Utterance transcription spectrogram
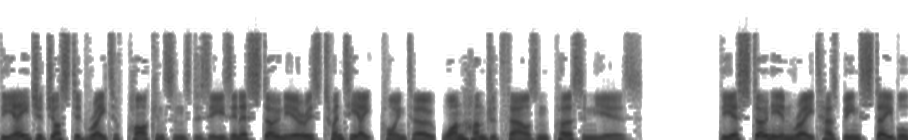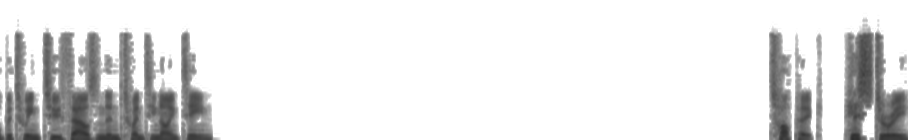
The age-adjusted rate of Parkinson's disease in Estonia is 28.0, 100,000 person-years. The Estonian rate has been stable between 2000 and 2019. Topic: History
